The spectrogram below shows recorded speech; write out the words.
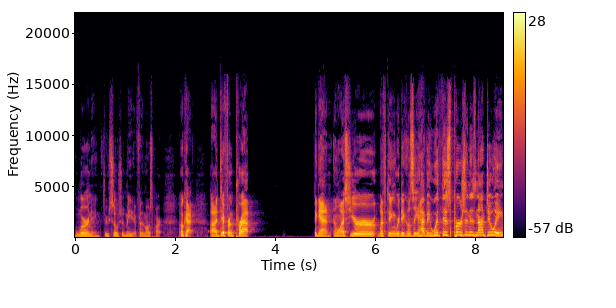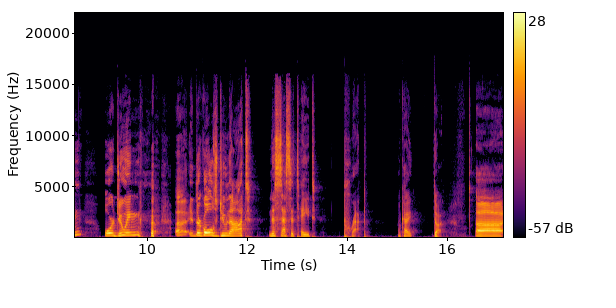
learning through social media for the most part. Okay, uh, different prep. Again, unless you're lifting ridiculously heavy, with this person is not doing or doing, uh, their goals do not necessitate prep. Okay, done. Uh,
